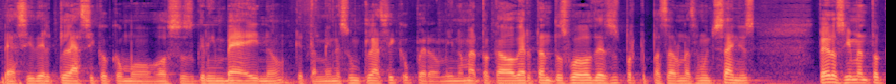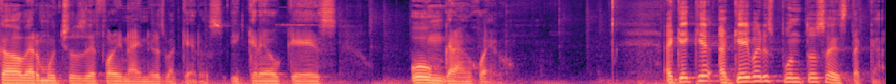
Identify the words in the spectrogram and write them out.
de así del clásico como Osos Green Bay, ¿no? Que también es un clásico, pero a mí no me ha tocado ver tantos juegos de esos porque pasaron hace muchos años. Pero sí me han tocado ver muchos de 49ers vaqueros y creo que es un gran juego. Aquí hay, aquí hay varios puntos a destacar.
